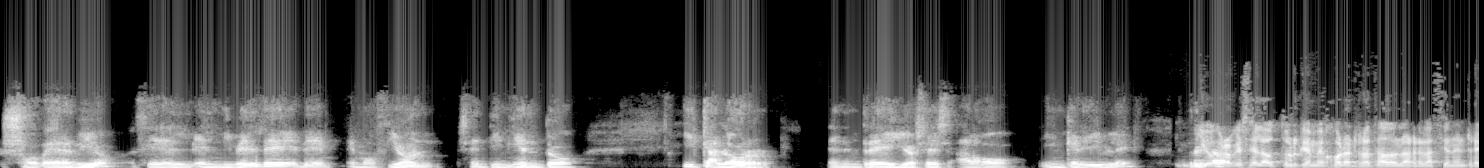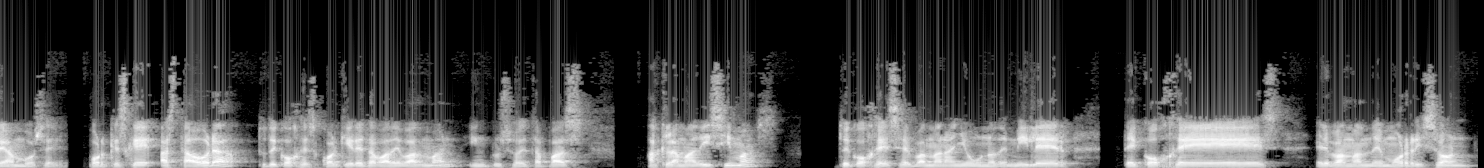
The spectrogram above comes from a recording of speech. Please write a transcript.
soberbio. Es decir, el, nivel de, emoción, sentimiento y calor entre ellos es algo increíble. Yo creo que es el autor que mejor ha tratado la relación entre ambos, ¿eh? Porque es que hasta ahora tú te coges cualquier etapa de Batman, incluso etapas aclamadísimas, te coges el Batman año 1 de Miller, te coges el Batman de Morrison,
